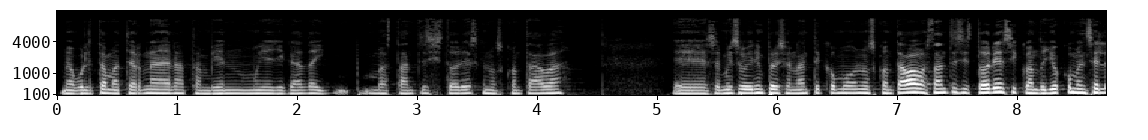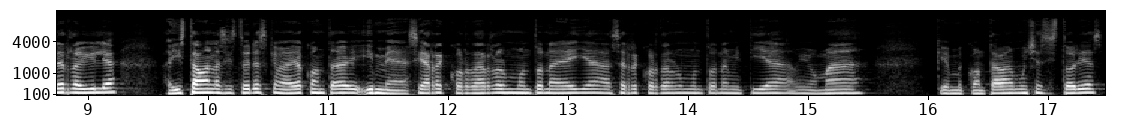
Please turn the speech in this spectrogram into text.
mi abuelita materna era también muy allegada y bastantes historias que nos contaba. Eh, se me hizo bien impresionante cómo nos contaba bastantes historias y cuando yo comencé a leer la Biblia, ahí estaban las historias que me había contado y me hacía recordarle un montón a ella, hacer recordar un montón a mi tía, a mi mamá, que me contaban muchas historias.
